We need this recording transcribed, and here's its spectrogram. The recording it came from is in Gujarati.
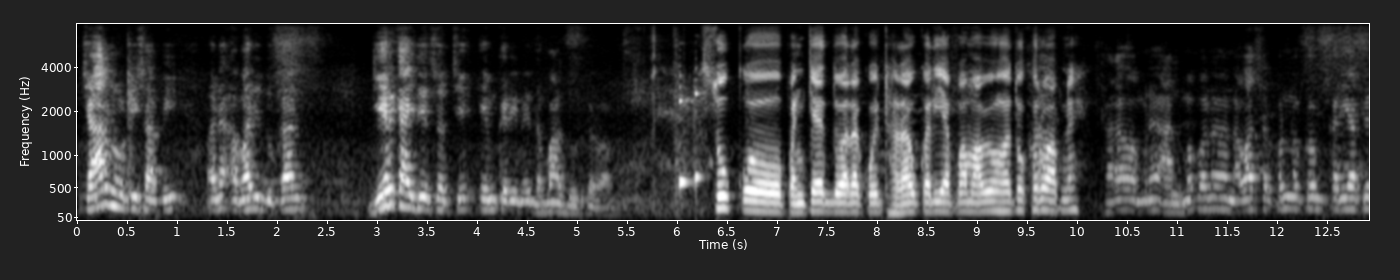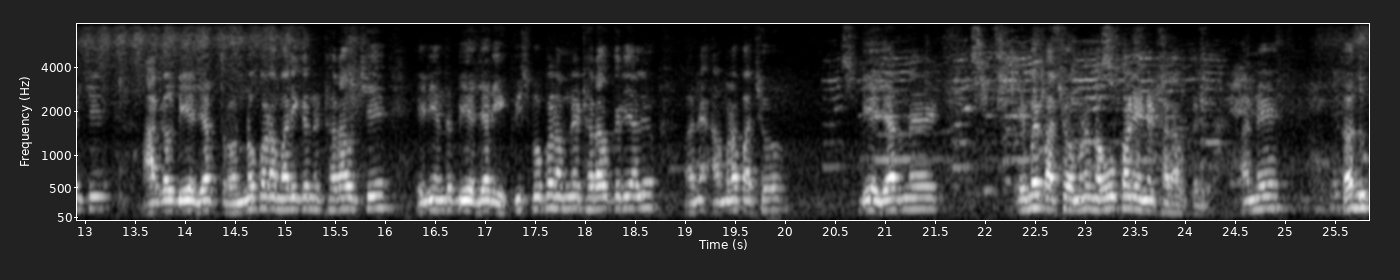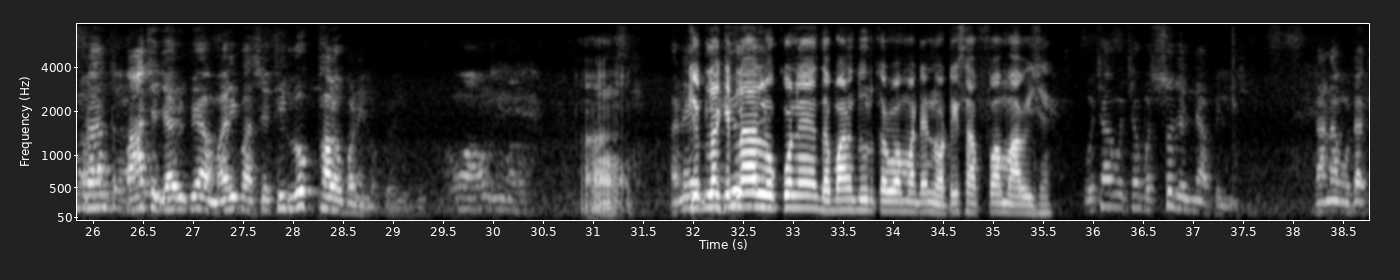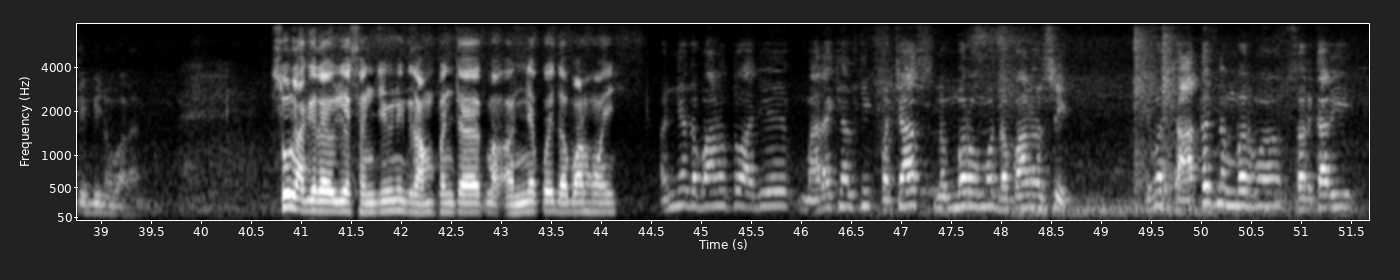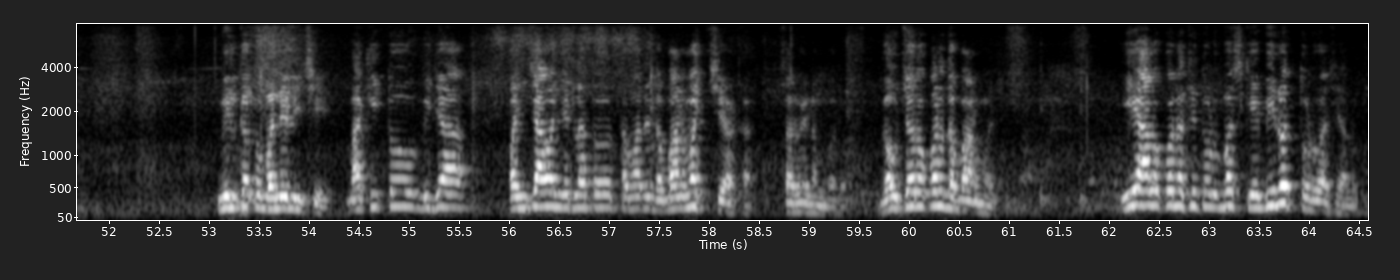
ચાર નોટિસ આપી અને અમારી દુકાન ગેરકાયદેસર છે એમ કરીને દબાણ દૂર કરવામાં શું પંચાયત દ્વારા કોઈ ઠરાવ કરી આપવામાં આવ્યો હતો ખરો આપને? ઠરાવ અમને હાલમાં પણ નવા સરપંચનો કામ કરી આપ્યો છે. આગળ બે હજાર ત્રણનો પણ અમારી કને ઠરાવ છે. એની અંદર બે હજાર એકવીસમાં પણ અમને ઠરાવ કરી આપ્યો અને હમણાં પાછો બે હજારને એમાંય પાછો હમણાં નવો પણ એને ઠરાવ કર્યો. અને તદ ઉપરાંત પાંચ હજાર રૂપિયા અમારી પાસેથી લોકફાળો પણ એ લોકોએ લીધું. અને કેટલા કેટલા લોકોને દબાણ દૂર કરવા માટે નોટિસ આપવામાં આવી છે? ઓછામાં ઓછા બસો જણને આપેલી છે. નાના મોટા કેબિનો વાળાને શું લાગી રહ્યું છે સંજીવની ગ્રામ પંચાયતમાં અન્ય કોઈ દબાણ હોય? અન્ય દબાણો તો આજે મારા ખ્યાલથી પચાસ નંબરોમાં દબાણ હશે. એમાં સાત જ નંબરમાં સરકારી મિલકતો બનેલી છે. બાકી તો બીજા પંચાવન જેટલા તો તમારે દબાણમાં જ છે આખા સર્વે નંબરો. ગૌચરો પણ દબાણમાં છે. એ આ લોકો નથી તોડવું. બસ કેબિનો જ તોડવા છે આ લોકો.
